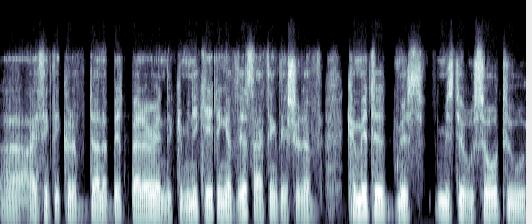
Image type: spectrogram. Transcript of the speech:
Uh, I think they could have done a bit better in the communicating of this. I think they should have committed Mr. Rousseau to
